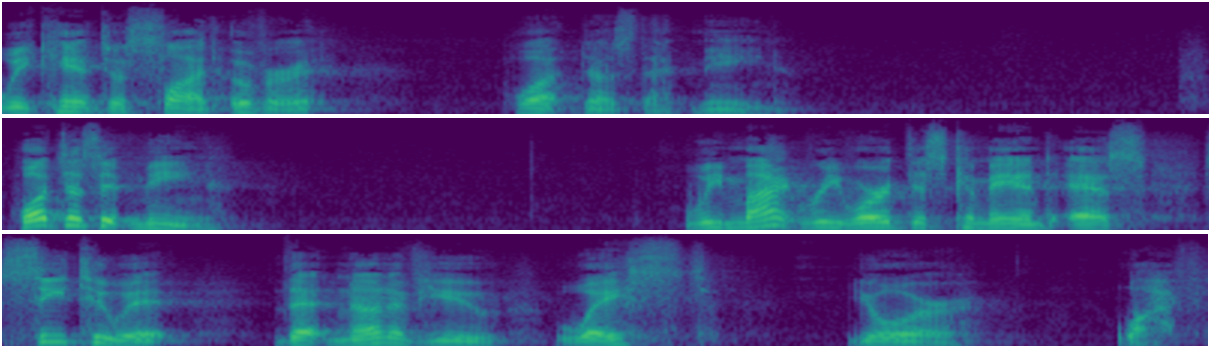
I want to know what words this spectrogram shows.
we can't just slide over it. What does that mean? What does it mean? We might reword this command as see to it that none of you waste your life.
